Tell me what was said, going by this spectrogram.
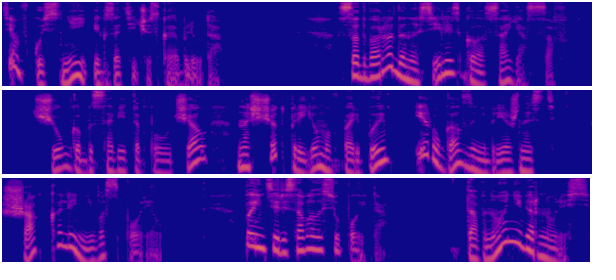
тем вкусней экзотическое блюдо. Со двора доносились голоса яссов. Чуга басовито поучал насчет приемов борьбы и ругал за небрежность. Шакка лениво спорил. Поинтересовалась у Пойта. Давно они вернулись?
